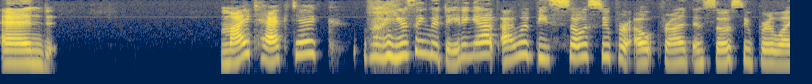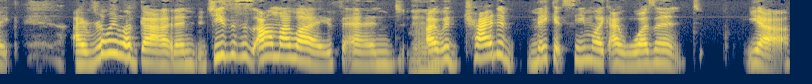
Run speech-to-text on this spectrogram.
and my tactic using the dating app, I would be so super out front and so super like, I really love God and Jesus is all my life, and mm-hmm. I would try to make it seem like I wasn't, yeah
